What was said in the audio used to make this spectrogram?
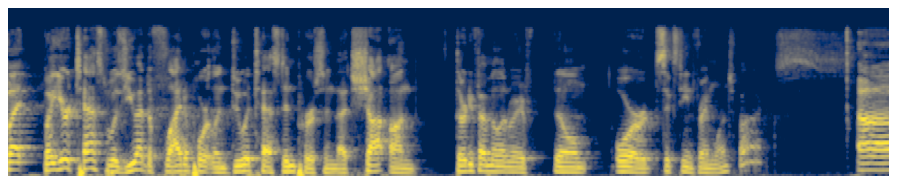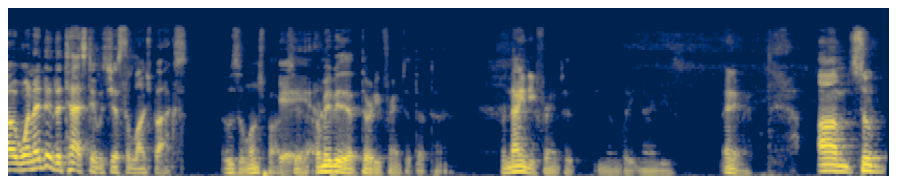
But But your test was you had to fly to Portland, do a test in person that's shot on 35 millimeter film or 16 frame lunchbox. uh, when I did the test, it was just a lunchbox. It was a lunchbox, yeah, yeah. or maybe they had 30 frames at that time, or 90 frames at, in the late 90s. Anyway, um, so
